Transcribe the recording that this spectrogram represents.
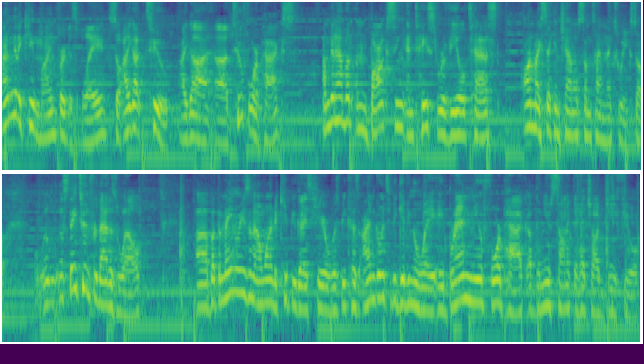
I'm gonna keep mine for display. So I got two. I got uh, two four packs. I'm gonna have an unboxing and taste reveal test on my second channel sometime next week. So stay tuned for that as well. Uh, but the main reason I wanted to keep you guys here was because I'm going to be giving away a brand new four pack of the new Sonic the Hedgehog G Fuel.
